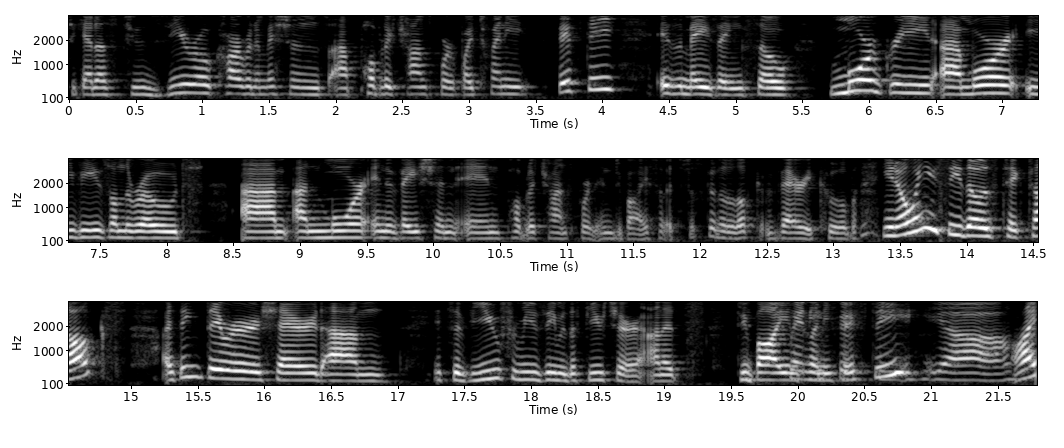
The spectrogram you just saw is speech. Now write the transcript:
to get us to zero carbon emissions uh, public transport by 2050 is amazing. So more green, uh, more EVs on the road. Um, and more innovation in public transport in Dubai. So it's just going to look very cool. But you know, when you see those TikToks, I think they were shared. Um, it's a view from Museum of the Future, and it's Dubai in 2050. Yeah. I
